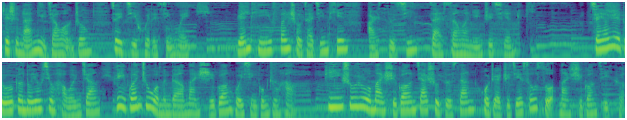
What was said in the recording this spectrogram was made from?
这是男女交往中最忌讳的行为。原题：分手在今天，而死心在三万年之前。想要阅读更多优秀好文章，可以关注我们的慢时光微信公众号，拼音输入“慢时光”加数字三，或者直接搜索“慢时光”即可。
